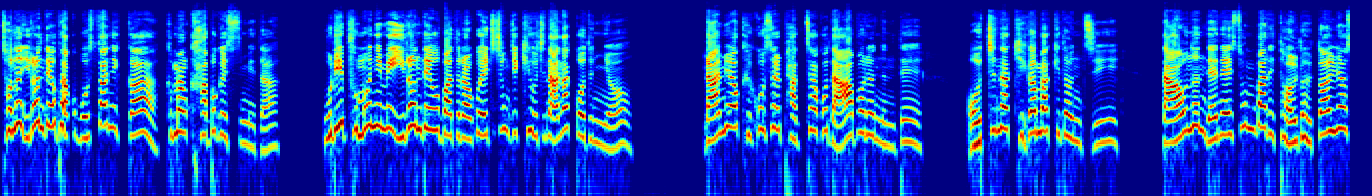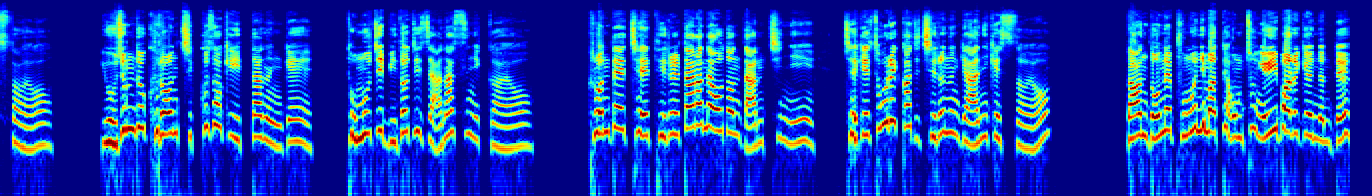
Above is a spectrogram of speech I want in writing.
저는 이런 대우 받고 못 사니까 그만 가보겠습니다. 우리 부모님이 이런 대우 받으라고 애지중지 키우진 않았거든요. 라며 그곳을 박차고 나와버렸는데 어찌나 기가 막히던지 나오는 내내 손발이 덜덜 떨렸어요. 요즘도 그런 집구석이 있다는 게 도무지 믿어지지 않았으니까요. 그런데 제 뒤를 따라 나오던 남친이 제게 소리까지 지르는 게 아니겠어요? 난 너네 부모님한테 엄청 예의 바르게 했는데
